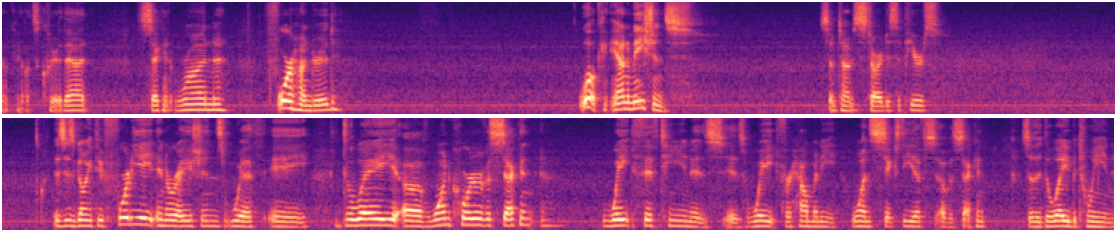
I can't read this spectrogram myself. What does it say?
Okay, let's clear that. Second run, 400. Look, animations. Sometimes the star disappears. This is going through 48 iterations with a delay of one quarter of a second. Wait 15 is, is wait for how many 160ths of a second. So the delay between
